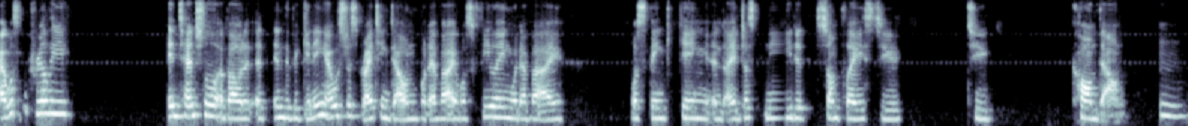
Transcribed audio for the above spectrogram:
I wasn't really intentional about it in the beginning. I was just writing down whatever I was feeling, whatever I was thinking, and I just needed some place to to calm down. Mm.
